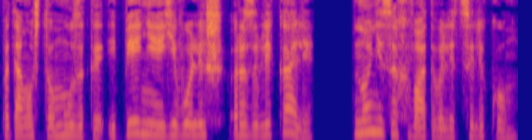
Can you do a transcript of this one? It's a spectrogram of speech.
потому что музыка и пение его лишь развлекали, но не захватывали целиком.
